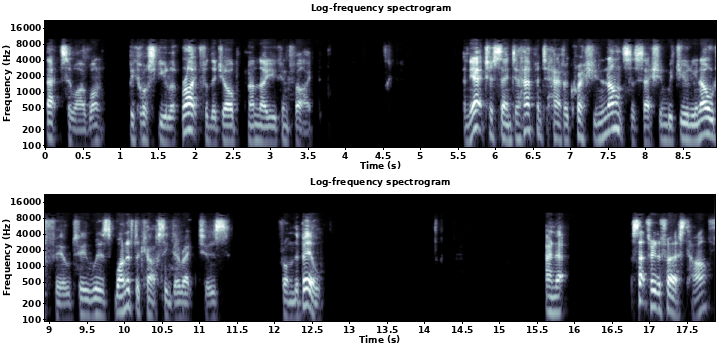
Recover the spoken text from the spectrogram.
that's who I want because you look right for the job and I know you can fight. And the Actors Centre happened to have a question and answer session with Julian Oldfield, who was one of the casting directors from the bill. And uh, sat through the first half.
